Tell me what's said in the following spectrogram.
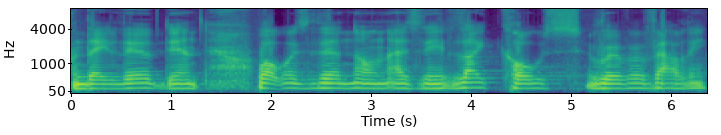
And they lived in what was then known as the Lycus River Valley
